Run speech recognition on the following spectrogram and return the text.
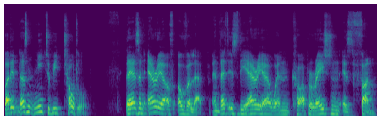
But it doesn't need to be total there's an area of overlap, and that is the area when cooperation is fun.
